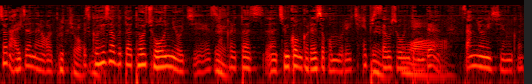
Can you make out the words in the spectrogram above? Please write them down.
전 알잖아요. 그렇죠. 그래서 그 회사보다 더 좋은 요지. 그래서 네. 자카르타 어, 증권 거래소 건물이 제일 비싸고 좋은 와. 데인데 쌍용이 지은 건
